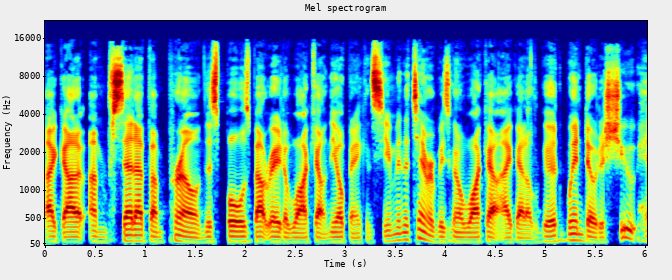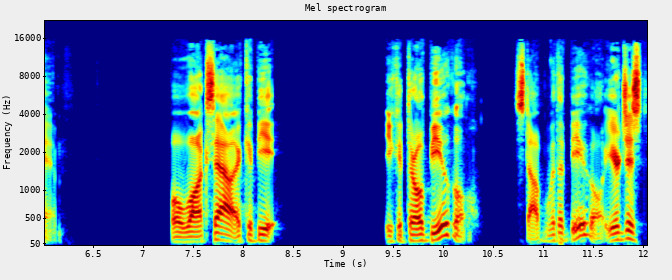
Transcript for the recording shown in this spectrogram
I got, I'm set up, I'm prone. This bull's about ready to walk out in the open. I can see him in the timber, but he's going to walk out. I got a good window to shoot him. Bull walks out. It could be, you could throw a bugle, stop with a bugle. You're just,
